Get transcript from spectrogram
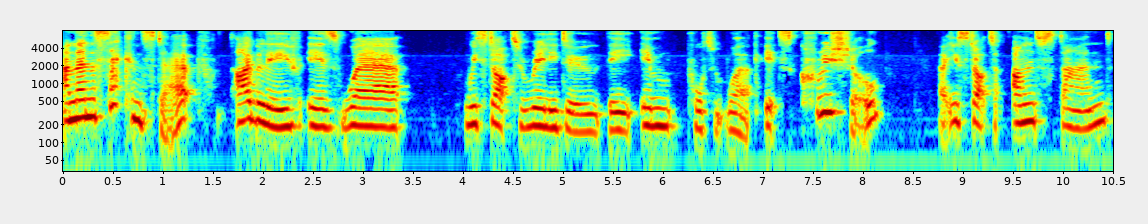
And then the second step, I believe, is where we start to really do the important work. It's crucial that you start to understand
